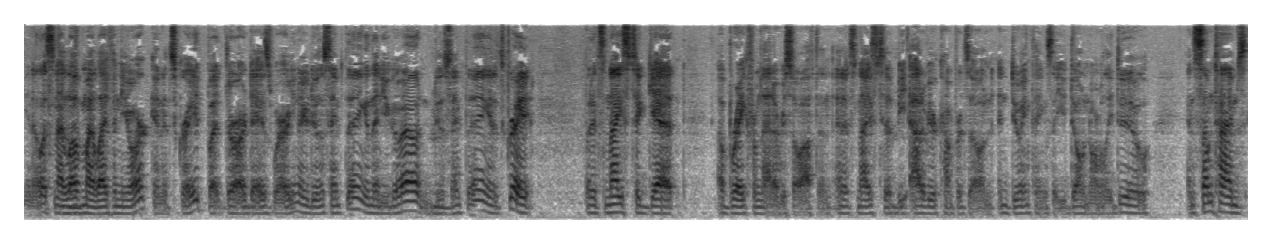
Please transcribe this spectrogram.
You know, listen, I mm-hmm. love my life in New York and it's great, but there are days where, you know, you're doing the same thing and then you go out and do the mm-hmm. same thing and it's great. But it's nice to get a break from that every so often. And it's nice to be out of your comfort zone and doing things that you don't normally do. And sometimes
